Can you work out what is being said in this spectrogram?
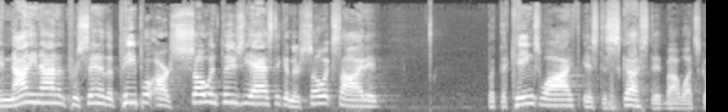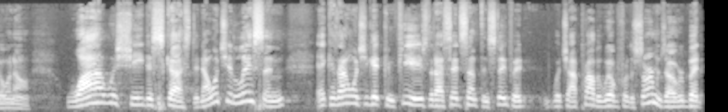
And 99% of the people are so enthusiastic and they're so excited. But the king's wife is disgusted by what's going on. Why was she disgusted? Now, I want you to listen eh, because I don't want you to get confused that I said something stupid, which I probably will before the sermon's over, but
